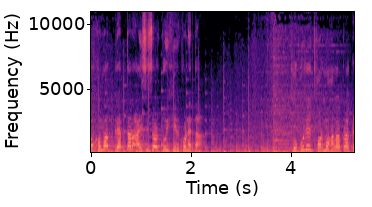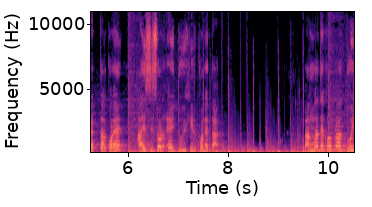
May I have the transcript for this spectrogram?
অসমত গ্ৰেপ্তাৰ আই চিছৰ দুই শীৰ্ষ নেতা। ধুবুৰীৰ ধৰ্মশালাৰ পৰা গ্ৰেপ্তাৰ কৰে আই চিছৰ এই দুই শীৰ্ষ নেতাক। বাংলাদেশৰ পৰা দুই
